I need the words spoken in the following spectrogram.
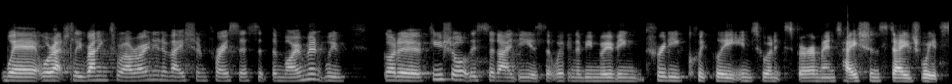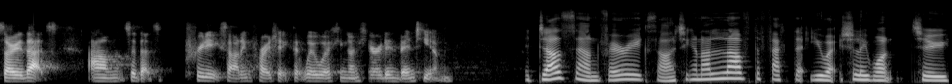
we're, we're actually running through our own innovation process at the moment. We've got a few shortlisted ideas that we're going to be moving pretty quickly into an experimentation stage with. So that's um, so that's a pretty exciting project that we're working on here at Inventium. It does sound very exciting, and I love the fact that you actually want to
